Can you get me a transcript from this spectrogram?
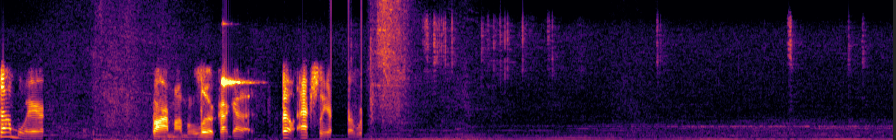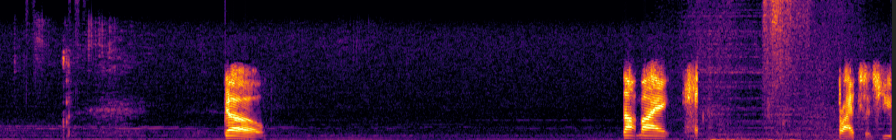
Somewhere. Farm, I'm gonna look. I got. Well, actually, I no. Not my strikes. It's you,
